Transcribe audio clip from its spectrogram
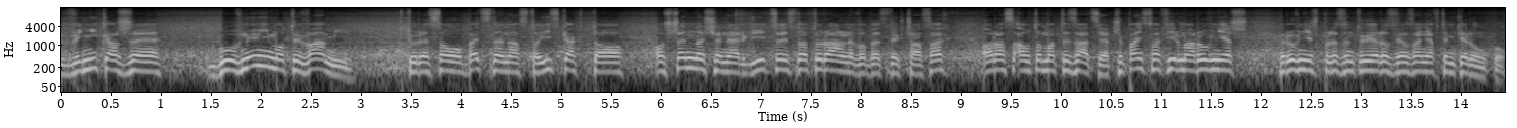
wynika, że głównymi motywami, które są obecne na stoiskach, to oszczędność energii, co jest naturalne w obecnych czasach, oraz automatyzacja. Czy Państwa firma również, również prezentuje rozwiązania w tym kierunku?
